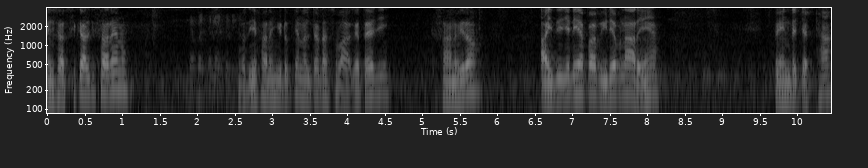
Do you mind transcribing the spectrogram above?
ਹਾਂਜੀ ਸਤਿ ਸ਼੍ਰੀ ਅਕਾਲ ਜੀ ਸਾਰਿਆਂ ਨੂੰ। ਵਧੀਆ ਫਾਰਮ YouTube ਚੈਨਲ ਤੁਹਾਡਾ ਸਵਾਗਤ ਹੈ ਜੀ। ਕਿਸਾਨ ਵੀਰੋ ਅੱਜ ਦੀ ਜਿਹੜੀ ਆਪਾਂ ਵੀਡੀਓ ਬਣਾ ਰਹੇ ਹਾਂ ਪਿੰਡ ਚੱਠਾ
